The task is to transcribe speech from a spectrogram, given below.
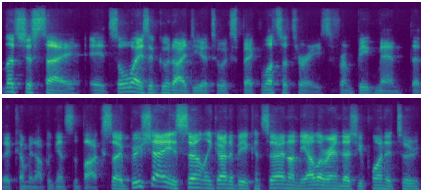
let's just say it's always a good idea to expect lots of threes from big men that are coming up against the Bucks. So Boucher is certainly going to be a concern on the other end, as you pointed to.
